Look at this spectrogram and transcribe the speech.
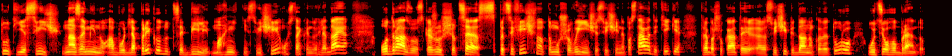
Тут є свіч на заміну або для прикладу, це білі магнітні свічі, ось так він виглядає. Одразу скажу, що це специфічно, тому що ви інші свічі не поставите, тільки треба шукати е, свічі під дану клавіатуру у цього бренду,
